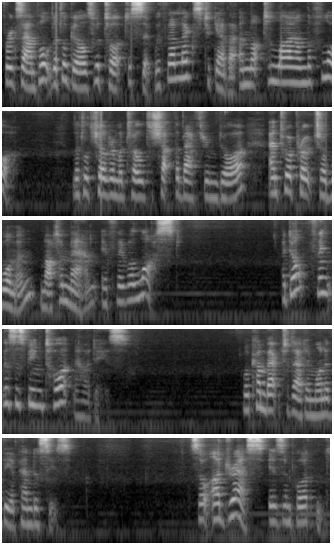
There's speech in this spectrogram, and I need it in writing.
For example, little girls were taught to sit with their legs together and not to lie on the floor. Little children were told to shut the bathroom door and to approach a woman, not a man, if they were lost. I don't think this is being taught nowadays. We'll come back to that in one of the appendices. So, our dress is important.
